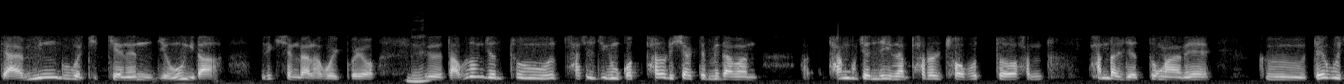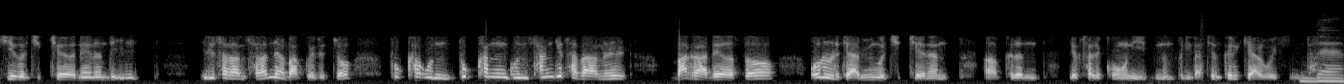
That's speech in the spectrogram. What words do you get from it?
대한민국을 지켜낸 영웅이다. 이렇게 생각을 하고 있고요. 네. 그 다부동 전투 사실 지금 곧 8월이 시작됩니다만 한국 전쟁이 난 8월 초부터 한 한 달여 동안에 그 대구 지역을 지켜내는데 1, 1사단 사단장을 맡고 있었죠. 북한군 북한군 상계 사단을 막아내어서 오늘의 대한민국을 지켜내는 어, 그런 역사적 공헌이 있는 분이다. 저는 그렇게 알고 있습니다. 네,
